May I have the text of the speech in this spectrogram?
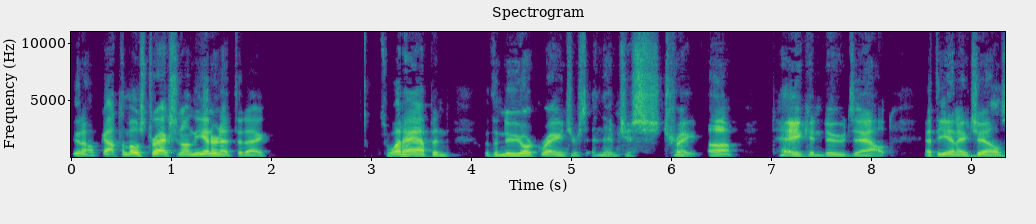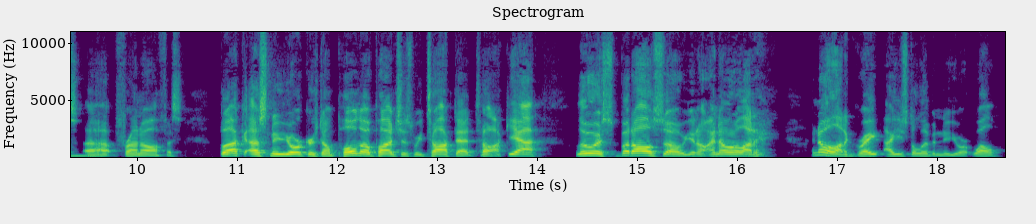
you know, got the most traction on the internet today. It's what happened with the New York Rangers and them just straight up taking dudes out at the NHL's uh, front office. Buck, us New Yorkers don't pull no punches. We talk that talk. Yeah, Lewis, but also, you know, I know a lot of I know a lot of great. I used to live in New York. Well,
